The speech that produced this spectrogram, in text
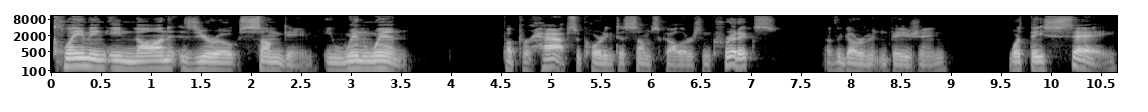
Claiming a non zero sum game, a win win. But perhaps, according to some scholars and critics of the government in Beijing, what they say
